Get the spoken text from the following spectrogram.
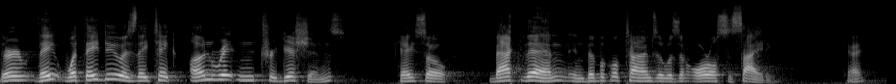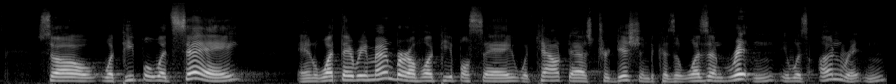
They, what they do is they take unwritten traditions. Okay, so back then in biblical times, it was an oral society. Okay, so what people would say and what they remember of what people say would count as tradition because it wasn't written, it was unwritten.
